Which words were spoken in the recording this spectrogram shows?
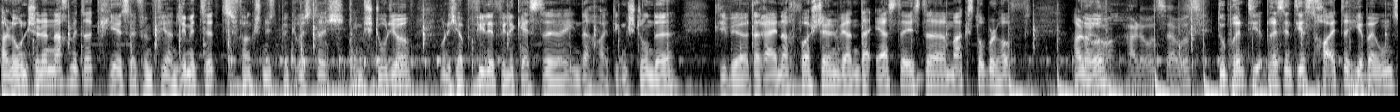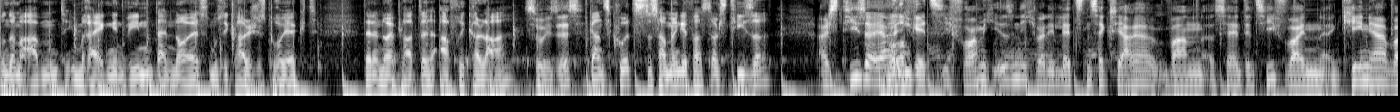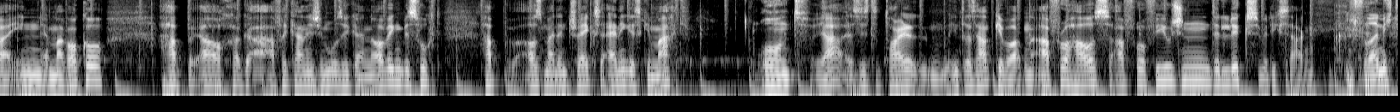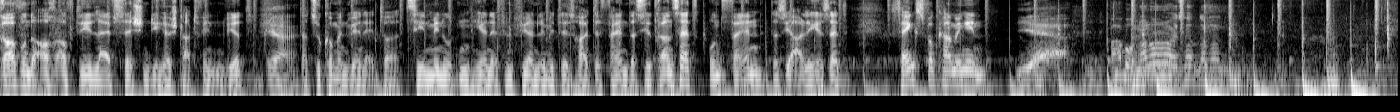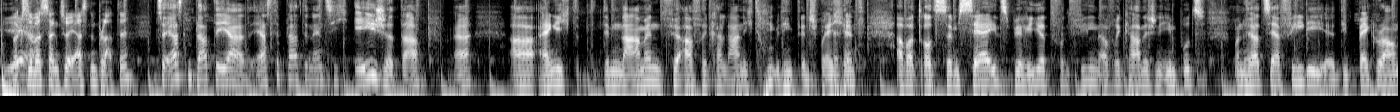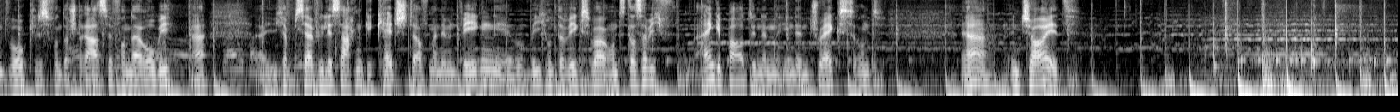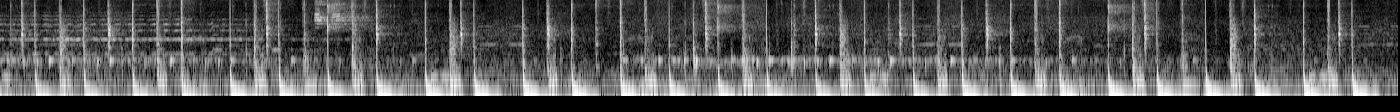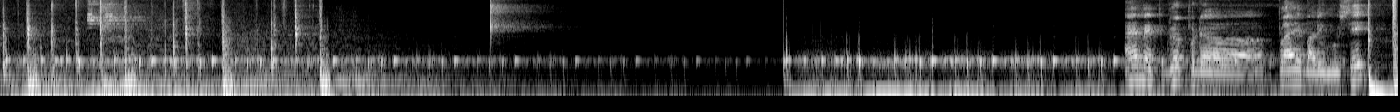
Hallo und schönen Nachmittag. Hier ist FM4 Unlimited. Functionist begrüßt euch im Studio und ich habe viele, viele Gäste in der heutigen Stunde, die wir der Reihe nach vorstellen werden. Der erste ist der Max Dobelhoff. Hallo. Hallo, hallo, servus. Du präsentierst heute hier bei uns und am Abend im Reigen in Wien dein neues musikalisches Projekt, deine neue Platte Afrika La. So ist es. Ganz kurz zusammengefasst als Teaser. Als Teaser, ja. Worum ich, geht's? Ich freue mich irrsinnig, weil die letzten sechs Jahre waren sehr intensiv. War in Kenia, war in Marokko, habe auch afrikanische Musiker in Norwegen besucht, habe aus meinen Tracks einiges gemacht. Und ja, es ist total interessant geworden. Afro House, Afro Fusion Deluxe, würde ich sagen. Ich freue mich drauf und auch auf die Live-Session, die hier stattfinden wird. Ja. Dazu kommen wir in etwa 10 Minuten hier in FM4 Unlimited heute. Fein, dass ihr dran seid und fein, dass ihr alle hier seid. Thanks for coming in. Yeah. Babu, no, no, no, it's not, no, no. Yeah. Magst du was sagen zur ersten Platte? Zur ersten Platte, ja. Die erste Platte nennt sich Asia Dub. Ja. Äh, eigentlich dem Namen für Afrika La nicht unbedingt entsprechend, aber trotzdem sehr inspiriert von vielen afrikanischen Inputs. Man hört sehr viel die, die Background-Vocals von der Straße von Nairobi. Ja. Äh, Ich habe sehr viele Sachen gecatcht auf meinen Wegen, wie ich unterwegs war und das habe ich eingebaut in den, in den Tracks und ja, enjoy it. Bali music.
